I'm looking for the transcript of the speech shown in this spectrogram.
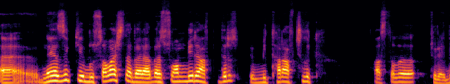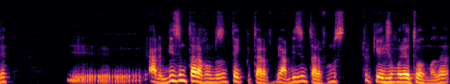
Ee, ne yazık ki bu savaşla beraber son bir haftadır bir tarafçılık hastalığı türedi. Ee, yani bizim tarafımızın tek bir tarafı, yani bizim tarafımız Türkiye Cumhuriyeti olmalı.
